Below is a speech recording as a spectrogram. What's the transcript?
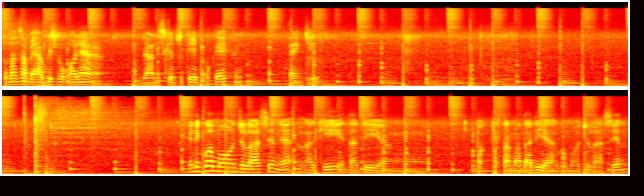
tonton sampai habis pokoknya jangan di skip skip oke okay? thank you ini gua mau jelasin ya lagi tadi yang bak pertama tadi ya gua mau jelasin.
